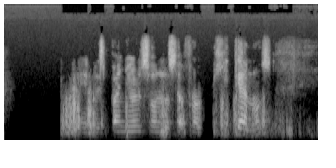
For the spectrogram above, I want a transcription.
En español son los afromexicanos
